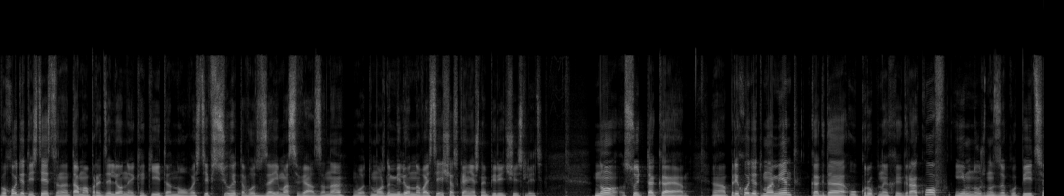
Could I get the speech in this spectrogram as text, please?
выходит, естественно, там определенные какие-то новости. Все это вот взаимосвязано. Вот, можно миллион новостей сейчас, конечно, перечислить. Но суть такая. А, приходит момент, когда у крупных игроков им нужно закупить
